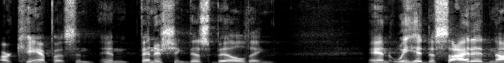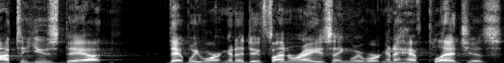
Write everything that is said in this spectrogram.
our campus and, and finishing this building. And we had decided not to use debt, that we weren't going to do fundraising, we weren't going to have pledges,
